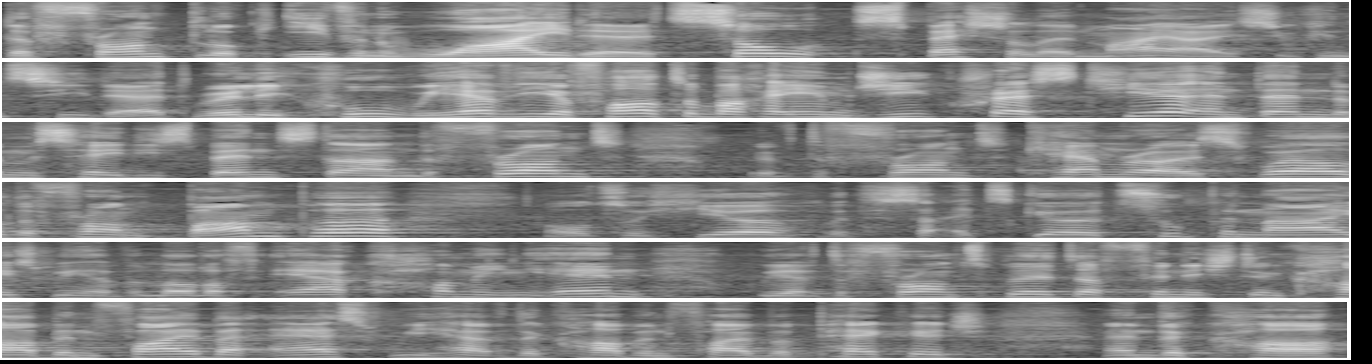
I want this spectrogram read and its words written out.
the front look even wider. It's so special in my eyes, you can see that. Really cool. We have the Affalterbach AMG crest here and then the Mercedes-Benz star on the front. We have the front camera as well, the front bumper. Also here with the side skirt, super nice. We have a lot of air coming in. We have the front splitter finished in carbon fiber as we have the carbon fiber package and the car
